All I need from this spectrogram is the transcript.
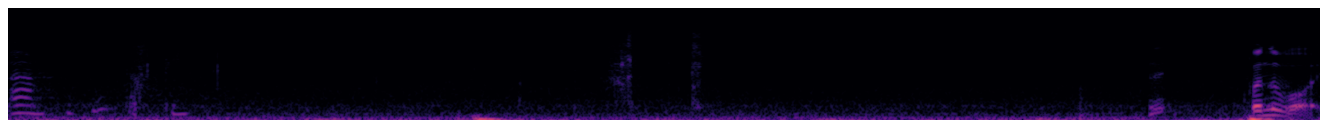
Ah, tocchi. Eh, Quando vuoi.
